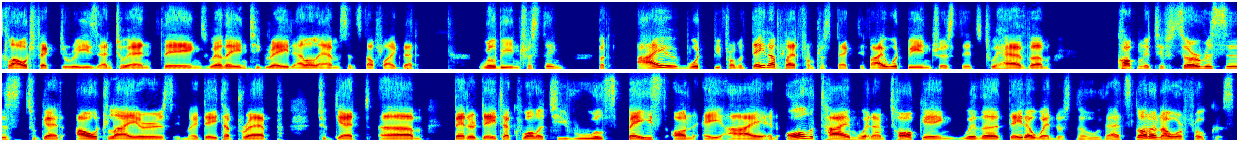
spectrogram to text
cloud factories, end to end things, where they integrate LLMs and stuff like that, will be interesting. But I would be, from a data platform perspective, I would be interested to have um, cognitive services to get outliers in my data prep, to get um, better data quality rules based on AI. And all the time when I'm talking with the data vendors, no, that's not on our focus.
